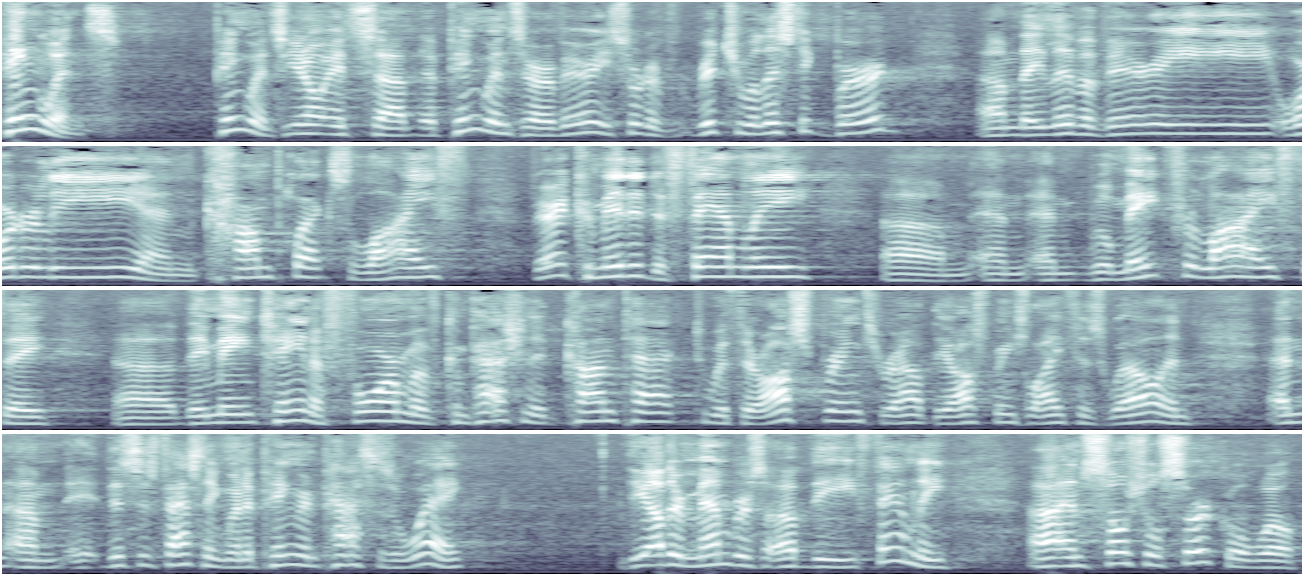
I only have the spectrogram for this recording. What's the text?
penguins. Penguins, you know, it's, uh, the penguins are a very sort of ritualistic bird. Um, they live a very orderly and complex life, very committed to family, um, and, and will mate for life. They, uh, they maintain a form of compassionate contact with their offspring throughout the offspring's life as well. And, and um, it, this is fascinating. When a penguin passes away, the other members of the family uh, and social circle will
